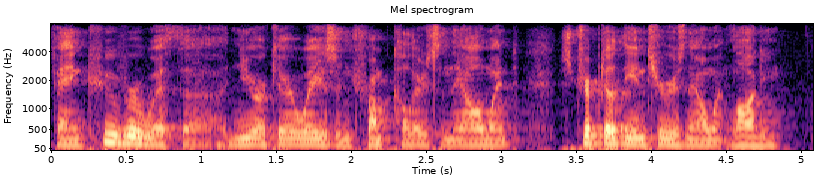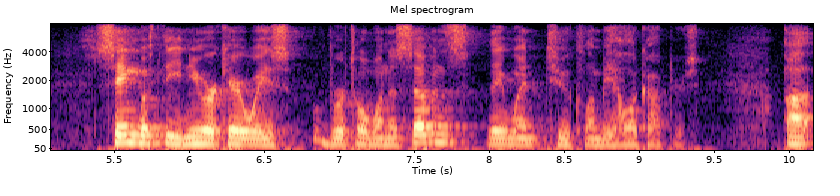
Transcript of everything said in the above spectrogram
Vancouver with uh, New York Airways and Trump colors, and they all went, stripped out the interiors, and they all went logging. Same with the New York Airways Vertol 107s, they went to Columbia helicopters. Uh,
